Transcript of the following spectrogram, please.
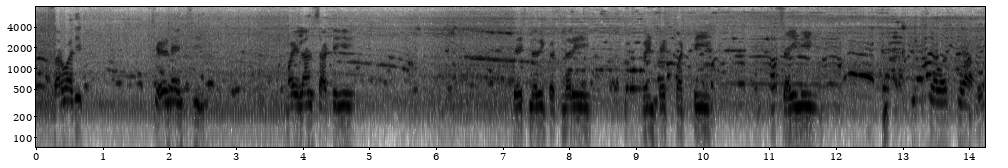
राष्ट्रवादी खेळण्यांची महिलांसाठी स्टेशनरी कटलरी बेंटेक्स पट्टी चैनी अशा वस्तू आहेत.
